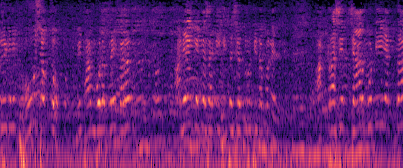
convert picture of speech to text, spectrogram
देखील होऊ शकतो. मी ठाम बोलत नाही कारण अनेक याच्यासाठी हितशत्रू तिथं पण आहेत. अकराशे चार कोटी एकदा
